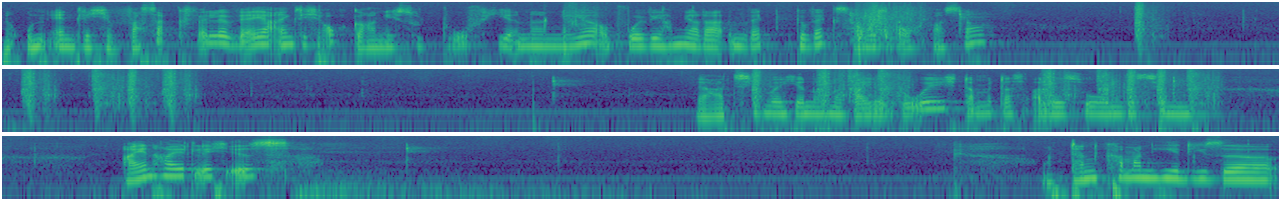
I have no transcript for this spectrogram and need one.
Eine unendliche Wasserquelle wäre ja eigentlich auch gar nicht so doof hier in der Nähe, obwohl wir haben ja da im We Gewächshaus auch Wasser. Ja, ziehen wir hier noch eine Reihe durch, damit das alles so ein bisschen einheitlich ist. Dann kann man hier diese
